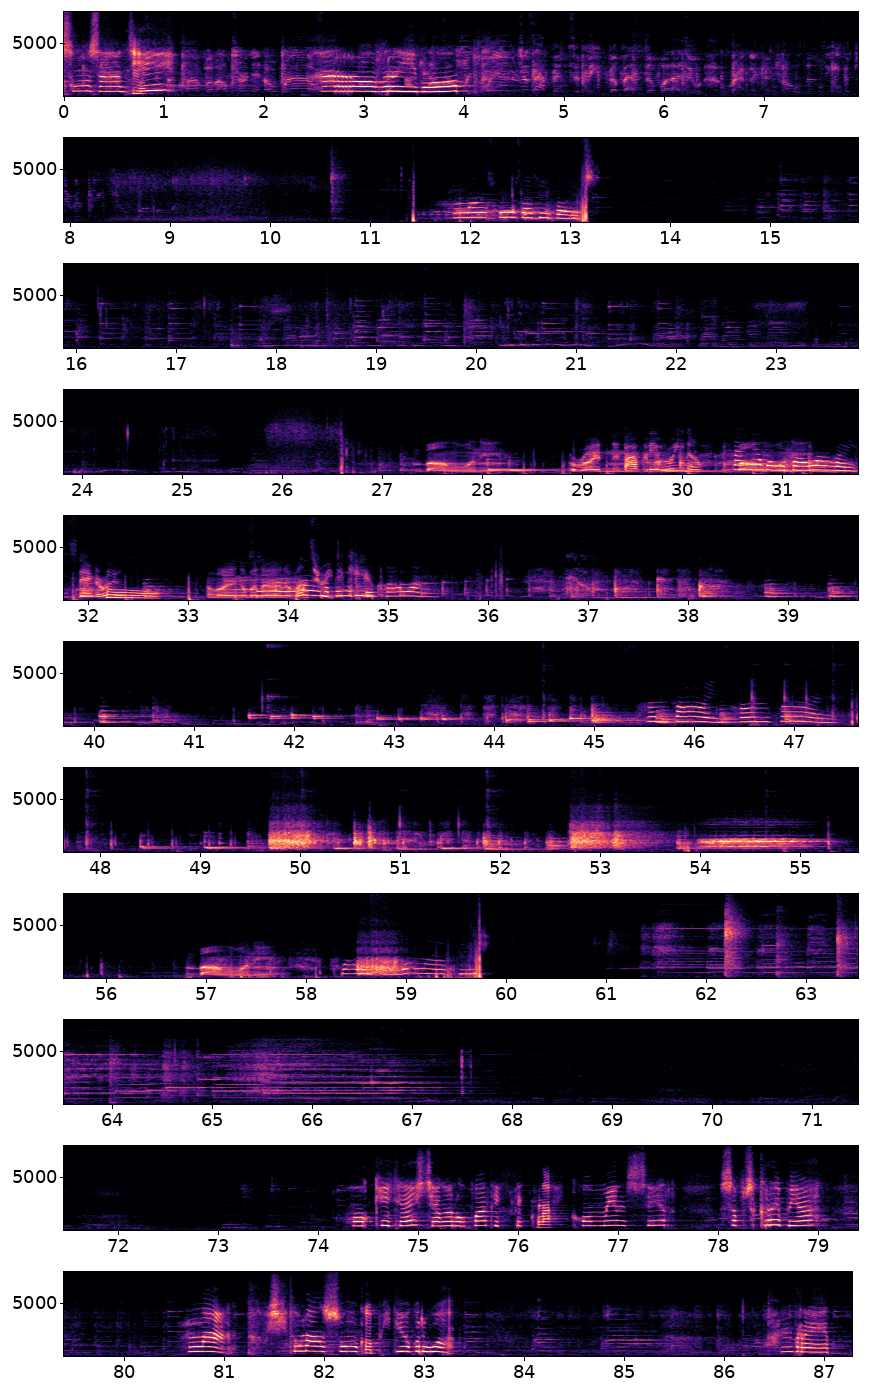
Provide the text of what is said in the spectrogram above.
Susanti, arroba Reebok. Lanços ativos. Bom, Nina. Bawang ini. Right in Papi Marino, Katanya bau bawang guys. Snaggeroo. Tuh. Lo yang mana? Monthly to care. bawang. Santai, santai. Bawang ini. Bawang Oke guys, jangan lupa diklik like, comment, share, subscribe ya. Nah, habis itu langsung ke video kedua. Kampret.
